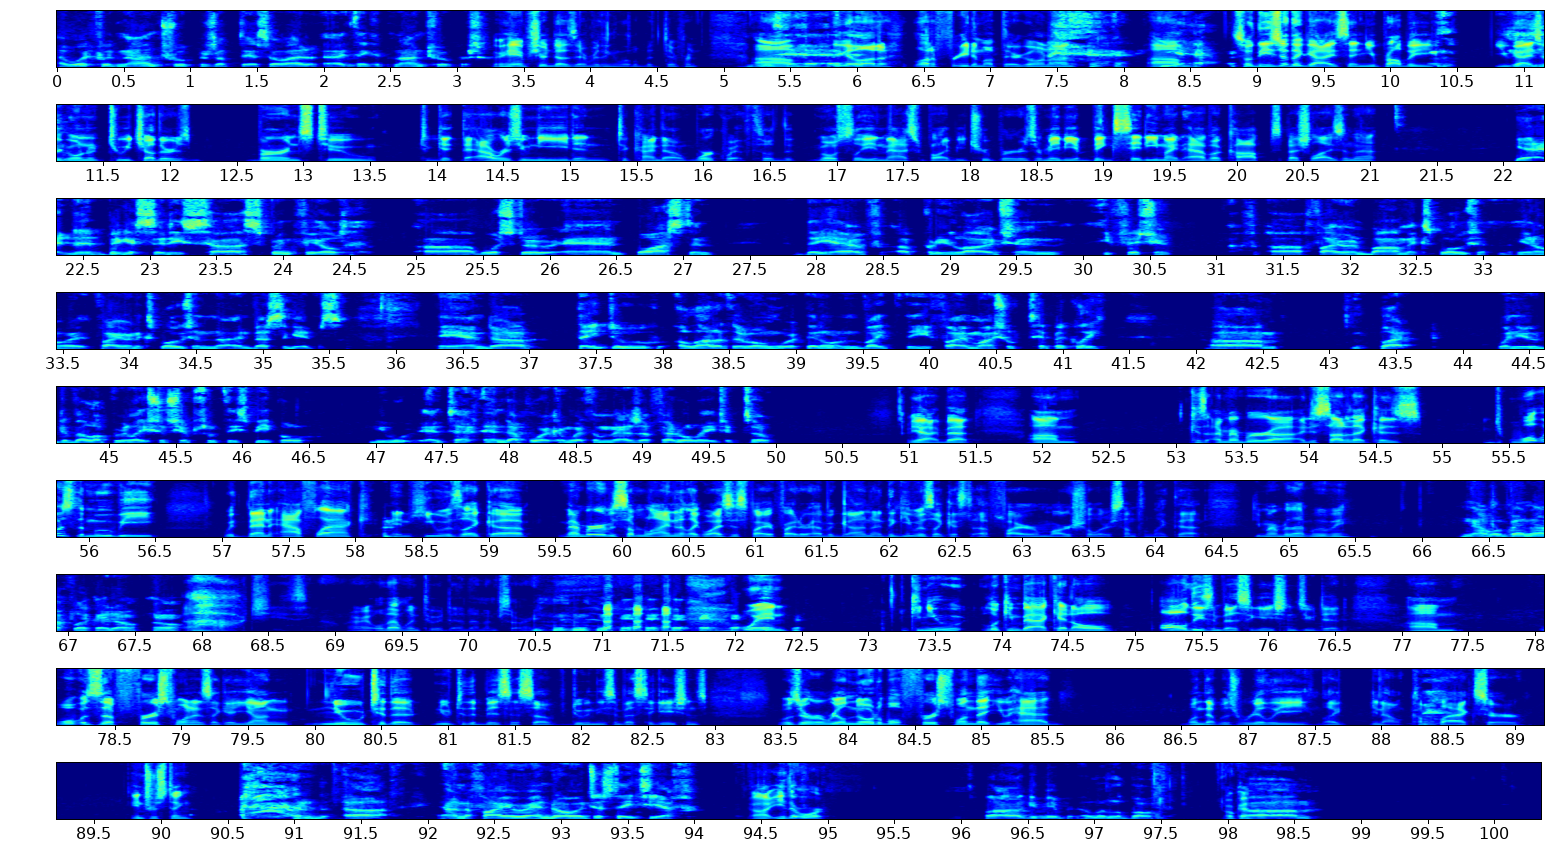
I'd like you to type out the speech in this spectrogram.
I worked with non-troopers up there, so I, I think it's non-troopers. New Hampshire does everything a little bit different. Um, they got a lot of a lot of freedom up there going on. Um, Yeah. So these are the guys. Then you probably you guys are going to each other's burns to to get the hours you need and to kind of work with. So the, mostly in mass would probably be troopers, or maybe a big city might have a cop specialize in that. Yeah, the biggest cities, uh, Springfield, uh, Worcester, and Boston, they have a pretty large and efficient uh, fire and bomb explosion, you know, fire and explosion investigators. And uh, they do a lot of their own work. They don't invite the fire marshal typically. Um, but when you develop relationships with these people, you end up working with them as a federal agent too. Yeah, I bet. Um, because I remember uh, I just thought of that because what was the movie with Ben Affleck and he was like, uh, remember it was some line in it like, "Why does this firefighter have a gun?" I think he was like a, a fire marshal or something like that. Do you remember that movie? Now with Ben Affleck, I don't know. Oh, jeez. All right. Well, that went to a dead end. I'm sorry. Wayne, can you, looking back at all all these investigations you did, um, what was the first one as like a young, new to the new to the business of doing these investigations? Was there a real notable first one that you had? One that was really like you know complex or interesting? uh, on the fire end or just ATF? Uh, either or. Well, I'll give you a little of both. Okay. Um,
